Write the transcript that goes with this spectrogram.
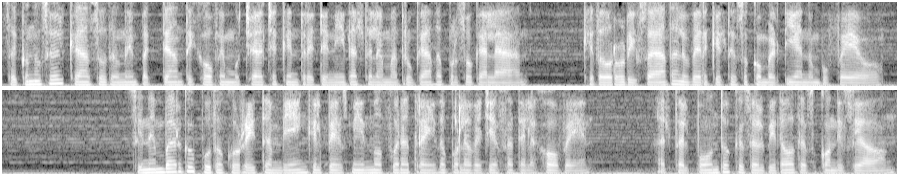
Se conoció el caso de una impactante joven muchacha que entretenida hasta la madrugada por su galán, quedó horrorizada al ver que él se convertía en un bufeo. Sin embargo, pudo ocurrir también que el pez mismo fuera atraído por la belleza de la joven, hasta el punto que se olvidó de su condición.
